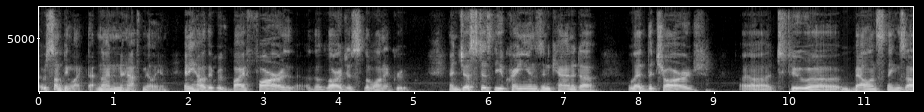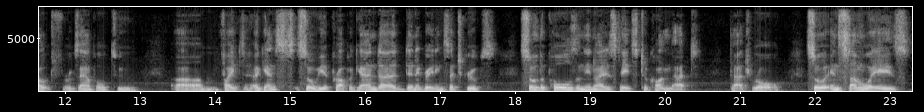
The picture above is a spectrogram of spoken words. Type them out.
or something like that, nine and a half million. Anyhow, they were by far the largest Slavonic group. And just as the Ukrainians in Canada led the charge uh, to uh, balance things out, for example, to um, fight against Soviet propaganda denigrating such groups, so the Poles in the United States took on that that role. So in some ways,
